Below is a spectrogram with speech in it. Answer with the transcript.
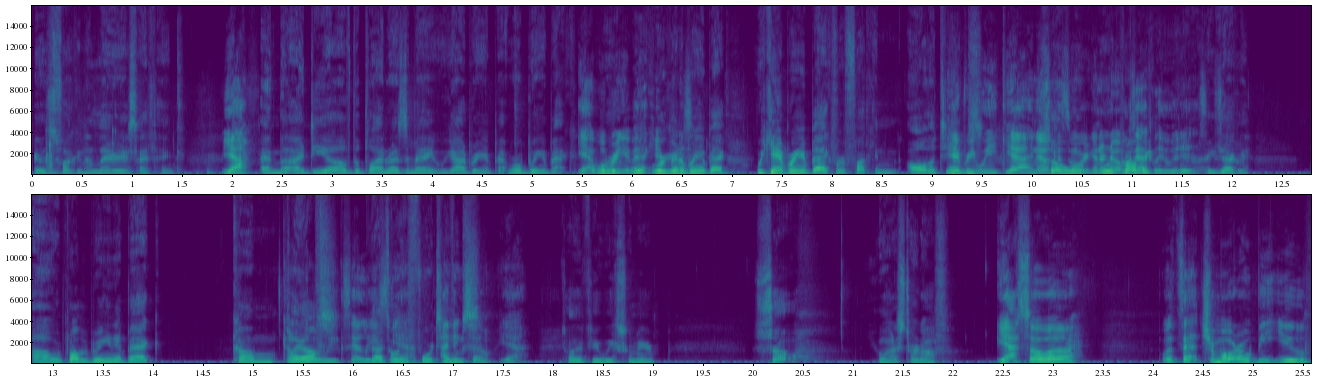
It was fucking hilarious. I think. yeah, And the idea of the blind resume, we gotta bring it back. We'll bring it back. Yeah, we'll bring it We're- back We're, gonna bring it back. We can't bring it back for fucking all the teams every week. Yeah, I know. So we're- we're, gonna we're know probably- exactly who it is. Exactly. Uh, we're probably bringing it back come Couple playoffs. weeks at least. That's only yeah. four teams. I think so. Yeah. It's only a few weeks from here. So, you want to start off? Yeah. So, uh, what's that? Chamorro beat you,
